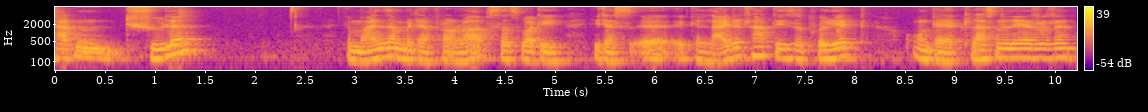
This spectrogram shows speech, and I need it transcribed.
hatten die Schüler gemeinsam mit der Frau Labs, das war die, die das äh, geleitet hat, dieses Projekt, und der Klassenlehrerin,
